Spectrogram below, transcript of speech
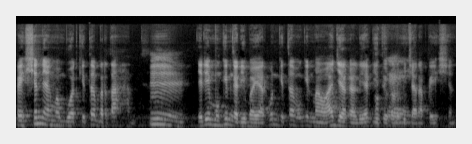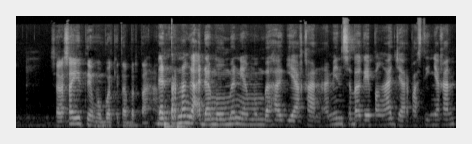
Passion yang membuat kita bertahan. Hmm. Jadi mungkin nggak dibayar pun kita mungkin mau aja kali ya gitu Oke. kalau bicara passion. Saya rasa itu yang membuat kita bertahan. Dan pernah nggak ada momen yang membahagiakan? I mean sebagai pengajar pastinya kan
